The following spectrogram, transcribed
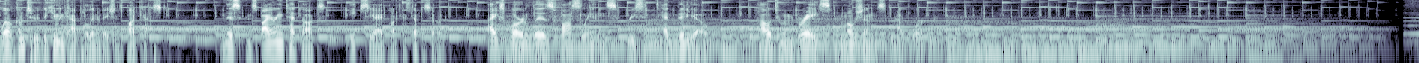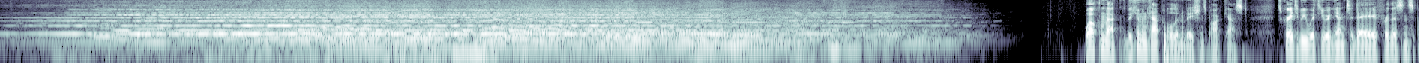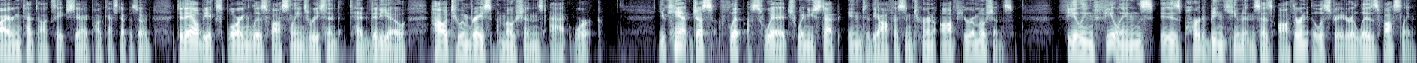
Welcome to the Human Capital Innovations Podcast. In this inspiring TED Talks HCI podcast episode, I explored Liz Fosslien's recent TED video, How to Embrace Emotions at Work. Welcome back to the Human Capital Innovations Podcast. It's great to be with you again today for this inspiring TED Talks HCI podcast episode. Today I'll be exploring Liz Fosslien's recent TED video, How to Embrace Emotions at Work. You can't just flip a switch when you step into the office and turn off your emotions. Feeling feelings is part of being human, says author and illustrator Liz Fosslin.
